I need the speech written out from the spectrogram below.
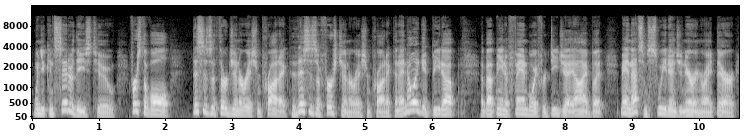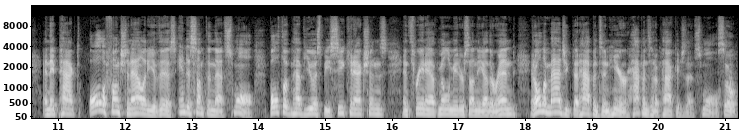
when you consider these two, first of all, this is a third generation product. This is a first generation product. And I know I get beat up about being a fanboy for DJI, but man, that's some sweet engineering right there. And they packed all the functionality of this into something that small. Both of them have USB-C connections and three and a half millimeters on the other end. And all the magic that happens in here happens in a package that small. So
